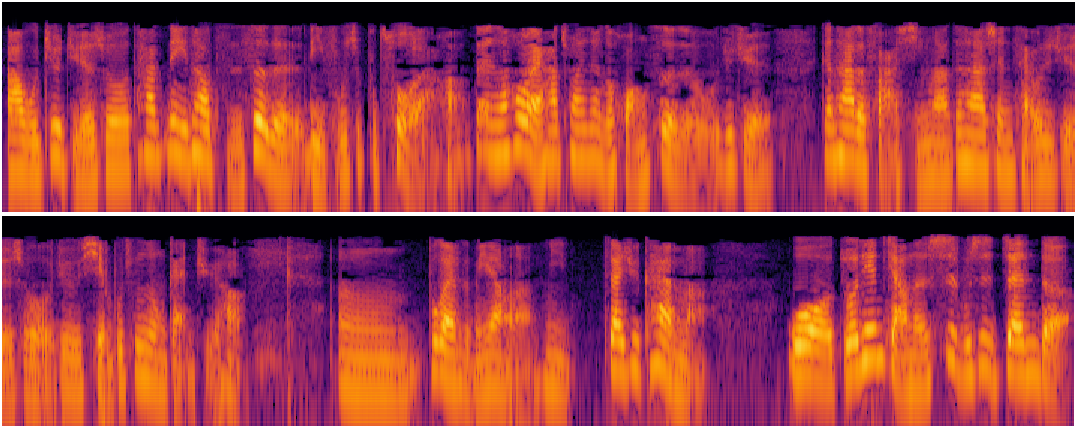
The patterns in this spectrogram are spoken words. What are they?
啊，我就觉得说她那一套紫色的礼服是不错啦，哈，但是后来她穿那个黄色的，我就觉得跟他的发型啊，跟他的身材，我就觉得说就显不出那种感觉哈。嗯，不管怎么样啊，你再去看嘛。我昨天讲的是不是真的？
